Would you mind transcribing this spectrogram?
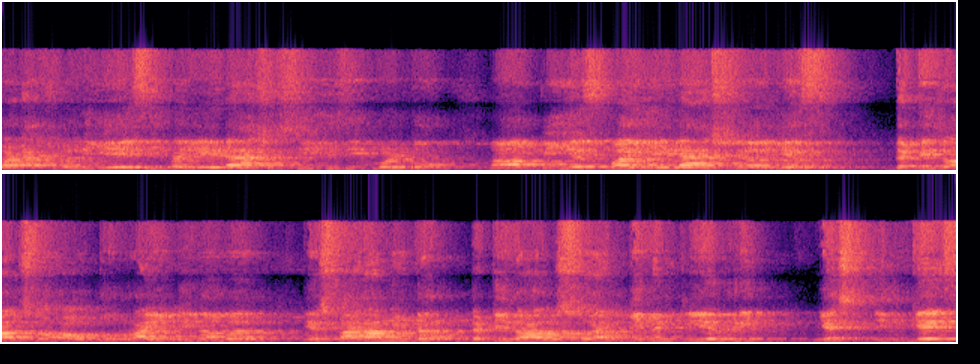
what actually AC by A dash C is equal to uh, PF by A dash uh, F that is also how to write in our yes parameter. That is also I am given clearly. Yes in case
